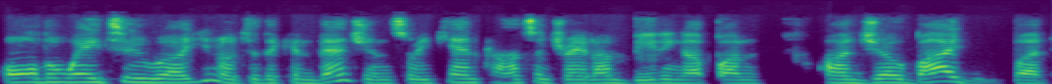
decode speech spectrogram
all the way to uh, you know to the convention, so he can't concentrate on beating up on on Joe Biden. But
